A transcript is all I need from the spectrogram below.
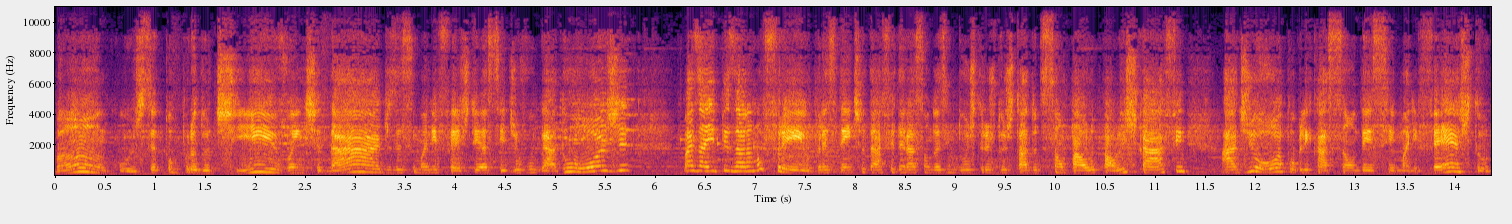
Bancos, setor produtivo, entidades. Esse manifesto ia ser divulgado hoje, mas aí pisaram no freio. O presidente da Federação das Indústrias do Estado de São Paulo, Paulo Scaff, adiou a publicação desse manifesto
